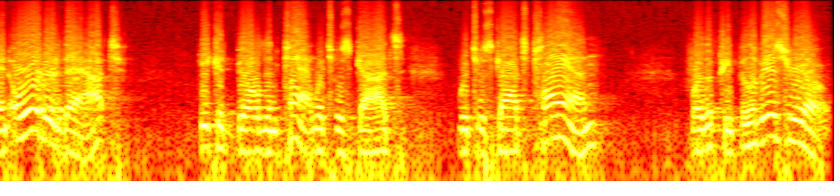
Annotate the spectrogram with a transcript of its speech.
in order that he could build and plant, which was God's which was God's plan for the people of Israel.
